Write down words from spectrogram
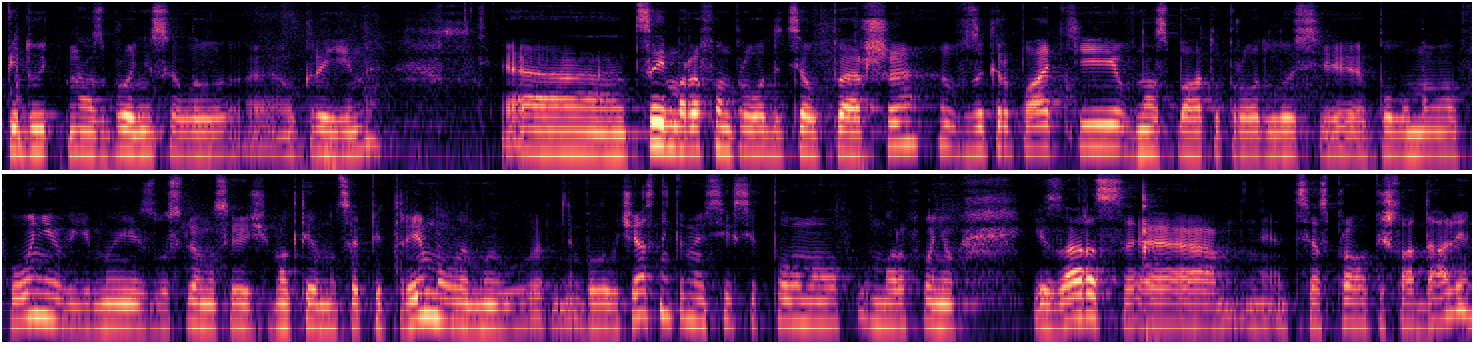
підуть на Збройні Сили е, України. Е, Цей марафон проводиться вперше в Закарпатті. В нас багато проводилось е, полумарафонів, і ми з Василем Васильовичем активно це підтримували. Ми е, були учасниками всіх цих полумарафонів. І зараз ця справа пішла далі.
